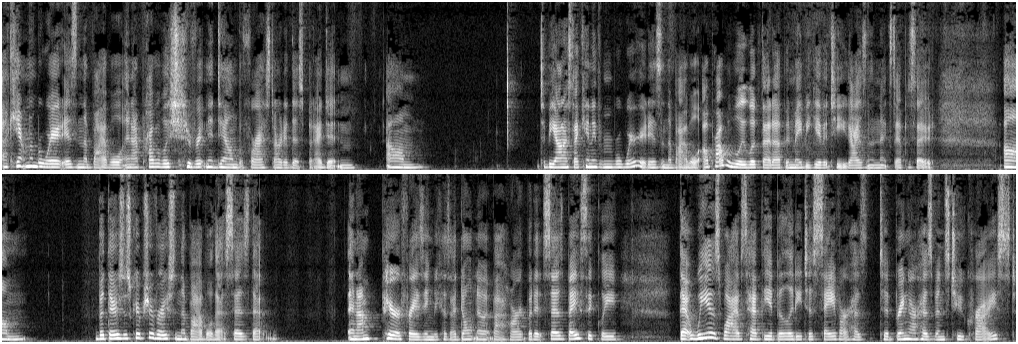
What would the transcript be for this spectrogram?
i can't remember where it is in the bible and i probably should have written it down before i started this but i didn't um to be honest, I can't even remember where it is in the Bible. I'll probably look that up and maybe give it to you guys in the next episode. Um, but there's a scripture verse in the Bible that says that, and I'm paraphrasing because I don't know it by heart, but it says basically that we as wives have the ability to save our hus- to bring our husbands to Christ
